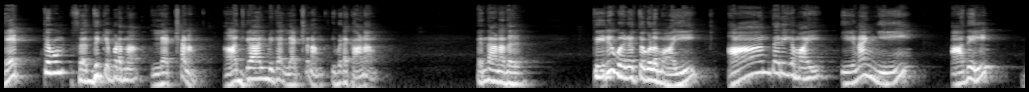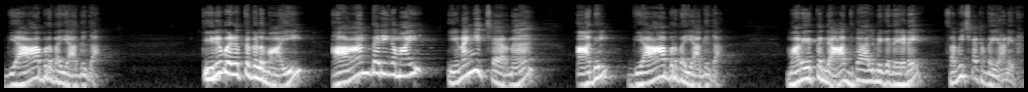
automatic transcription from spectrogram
ഏറ്റവും ശ്രദ്ധിക്കപ്പെടുന്ന ലക്ഷണം ആധ്യാത്മിക ലക്ഷണം ഇവിടെ കാണാം. എന്താണത്? തിരുവെഴുത്തുകളുമായി ആന്തരികമായി ഇണങ്ങി അതിൽ വ്യാപൃതയാകുക. തിരുവഴുത്തുകളുമായി ആന്തരികമായി ഇണങ്ങിച്ചേർന്ന് അതിൽ വ്യാപൃതയാകുക. മറിയത്തിന്റെ ആധ്യാത്മികതയുടെ സവിശേഷതയാണിത്.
